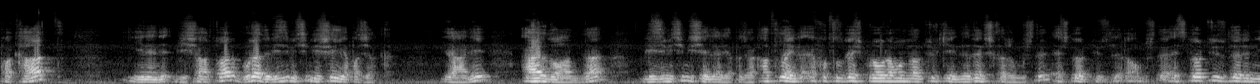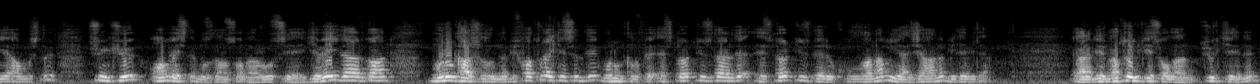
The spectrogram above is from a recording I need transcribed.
Fakat yine bir şart var. Burada bizim için bir şey yapacak. Yani Erdoğan da bizim için bir şeyler yapacak. Hatırlayın F-35 programından Türkiye neden çıkarılmıştı? S-400'leri almıştı. S-400'leri niye almıştı? Çünkü 15 Temmuz'dan sonra Rusya'ya geveydi Erdoğan. Bunun karşılığında bir fatura kesildi. Bunun kılıfı S-400'lerde. S-400'leri kullanamayacağını bile bile. Yani bir NATO ülkesi olan Türkiye'nin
